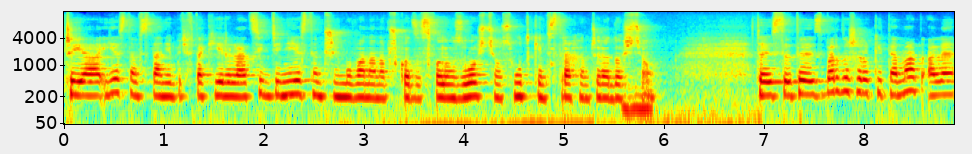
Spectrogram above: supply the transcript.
Czy ja jestem w stanie być w takiej relacji, gdzie nie jestem przyjmowana na przykład ze swoją złością, smutkiem, strachem czy radością? To jest, to jest bardzo szeroki temat, ale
